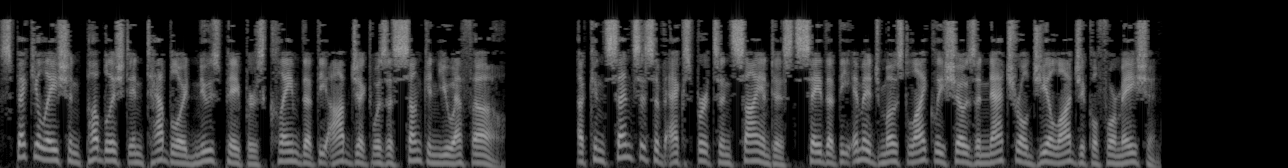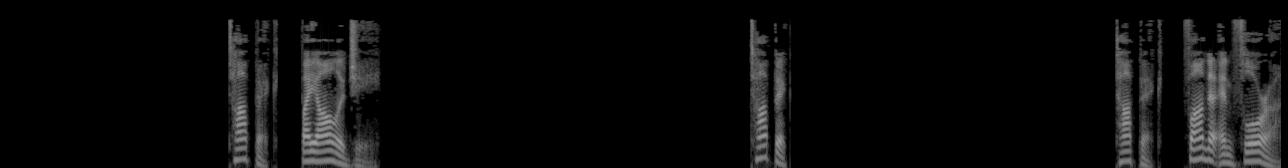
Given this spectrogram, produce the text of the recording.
Speculation published in tabloid newspapers claimed that the object was a sunken UFO. A consensus of experts and scientists say that the image most likely shows a natural geological formation. Biology. Topic. Topic: Fauna and flora.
